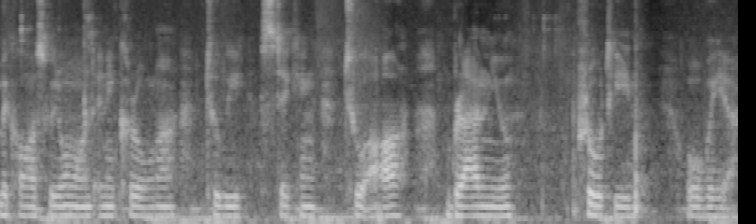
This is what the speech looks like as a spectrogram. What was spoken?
Because we don't want any corona to be sticking to our brand new protein over here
